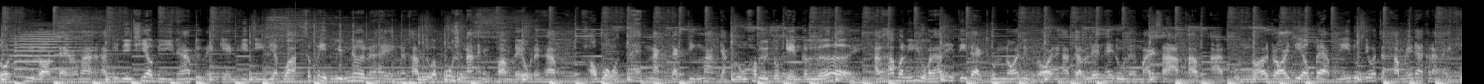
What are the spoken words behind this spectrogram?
รถที่ร้อนแรงมากๆนะครับที่ดิเชียลดีนะครับหรือในเกม PG เรียกว่าสปีดวินเนอร์นั่นเองนะครับหรือว่าผู้ชนะแห่งความเร็วนะครับเขาบอกว่าแตกหนักแตกจริงมากอยากรู้เข้าไปดูตัวเกมกันเลยเอาละครับวันนี้อยู่กับทางที่ตีแตกทุนน้อย100นะครับจะเล่นให้ดูในไม้สามครับอาจทุนน้อยร้อยเดียวแบบนี้ดูซิว่าจะทำให้ได้ขนาดไหนเค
